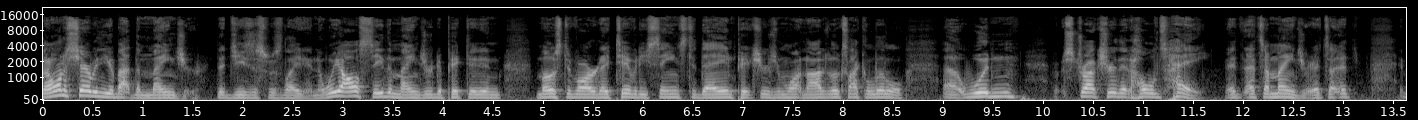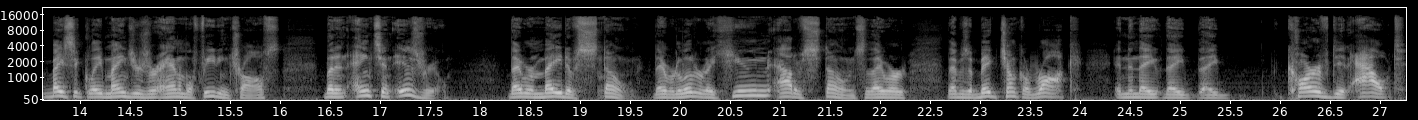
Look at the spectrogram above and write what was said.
But I want to share with you about the manger that Jesus was laid in. And we all see the manger depicted in most of our nativity scenes today and pictures and whatnot. It looks like a little uh, wooden structure that holds hay. It, that's a manger. It's a it's basically mangers are animal feeding troughs, but in ancient Israel, they were made of stone. They were literally hewn out of stone. So they were there was a big chunk of rock, and then they they they carved it out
